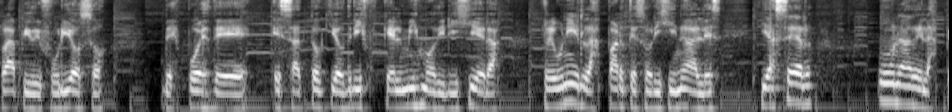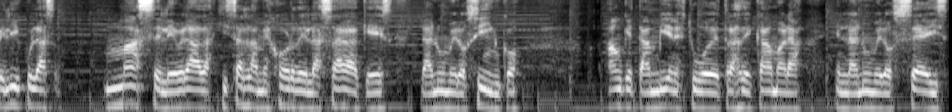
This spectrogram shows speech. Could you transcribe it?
Rápido y Furioso después de esa Tokyo Drift que él mismo dirigiera, reunir las partes originales y hacer una de las películas más celebradas, quizás la mejor de la saga que es la número 5, aunque también estuvo detrás de cámara en la número 6,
